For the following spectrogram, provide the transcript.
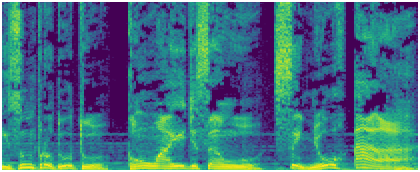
mais um produto com a edição Senhor A.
